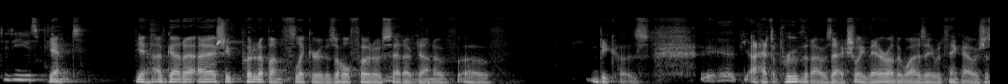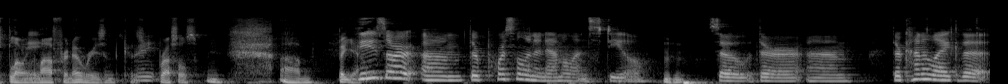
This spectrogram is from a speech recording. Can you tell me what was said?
Did he use paint? Yeah, I've got. A, I actually put it up on Flickr. There's a whole photo set I've done of of because uh, I had to prove that I was actually there. Otherwise, they would think I was just blowing them off for no reason because Right. Brussels. Yeah. Um, but yeah, These are um, they're porcelain enamel and steel, Mm-hmm. so they're um, they're kind of like the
